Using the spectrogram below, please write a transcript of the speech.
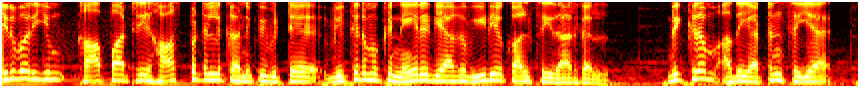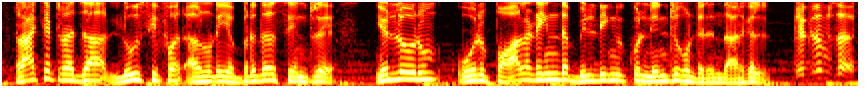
இருவரையும் காப்பாற்றி ஹாஸ்பிட்டலுக்கு அனுப்பிவிட்டு விக்ரமுக்கு நேரடியாக வீடியோ கால் செய்தார்கள். விக்ரம் அதை அட்டன் செய்ய ராக்கெட் ராஜா லூசிஃபர் அவனுடைய பிரதர்ஸ் என்று எல்லோரும் ஒரு பாலடைந்த பில்டிங்குக்குள் நின்று கொண்டிருந்தார்கள். விக்ரம் சார்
